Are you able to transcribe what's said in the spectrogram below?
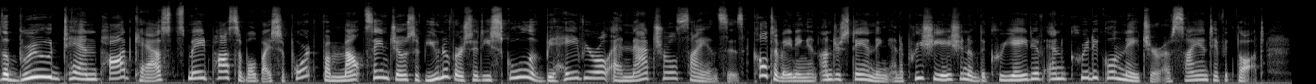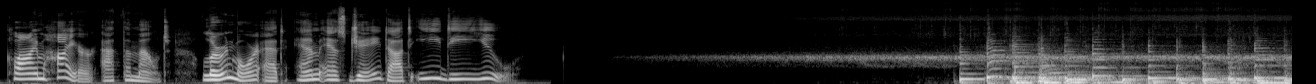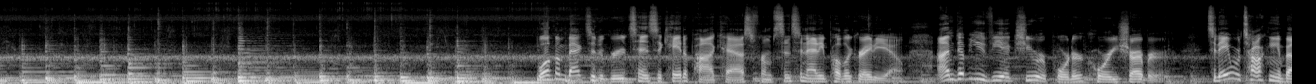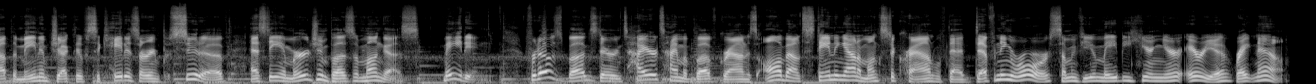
The Brood 10 podcasts made possible by support from Mount St. Joseph University School of Behavioral and Natural Sciences, cultivating an understanding and appreciation of the creative and critical nature of scientific thought. Climb higher at the Mount. Learn more at msj.edu. Welcome back to the Brood 10 Cicada podcast from Cincinnati Public Radio. I'm WVXU reporter Corey Sharber. Today we're talking about the main objective cicadas are in pursuit of as they emerge and buzz among us mating. For those bugs, their entire time above ground is all about standing out amongst a crowd with that deafening roar some of you may be hearing in your area right now.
